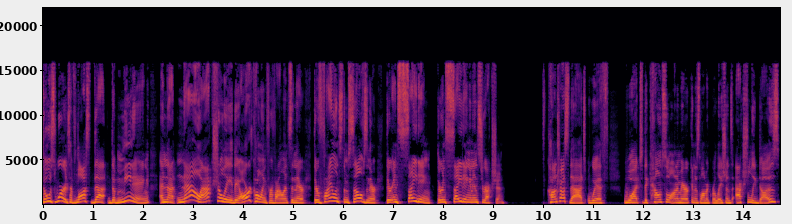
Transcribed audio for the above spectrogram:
those words have lost that the meaning and that now actually they are calling for violence and they're they're violence themselves and they're they're inciting they're inciting an insurrection. Contrast that with what the Council on American Islamic Relations actually does,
